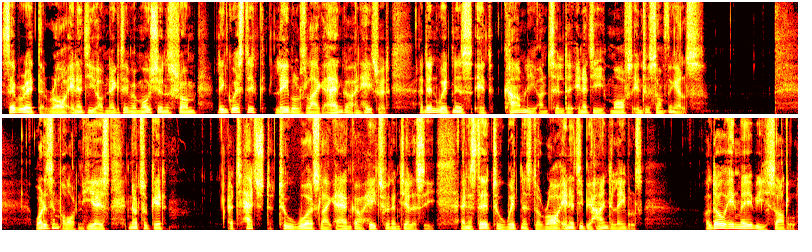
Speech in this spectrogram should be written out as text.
separate the raw energy of negative emotions from linguistic labels like anger and hatred and then witness it calmly until the energy morphs into something else. What is important here is not to get attached to words like anger, hatred, and jealousy, and instead to witness the raw energy behind the labels. Although it may be subtle,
